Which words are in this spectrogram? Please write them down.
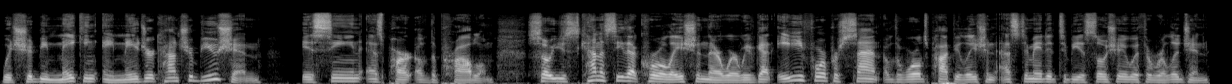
which should be making a major contribution, is seen as part of the problem. So you kind of see that correlation there where we've got 84% of the world's population estimated to be associated with a religion,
